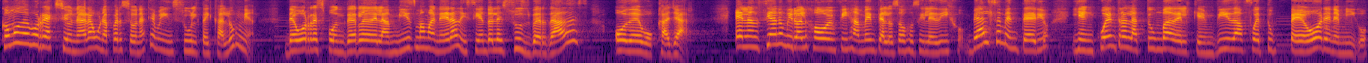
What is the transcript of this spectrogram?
¿Cómo debo reaccionar a una persona que me insulta y calumnia? ¿Debo responderle de la misma manera diciéndole sus verdades o debo callar? El anciano miró al joven fijamente a los ojos y le dijo, ve al cementerio y encuentra la tumba del que en vida fue tu peor enemigo.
